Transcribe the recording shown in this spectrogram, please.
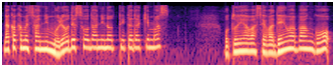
中亀さんに無料で相談に乗っていただけます。お問い合わせは電話番号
